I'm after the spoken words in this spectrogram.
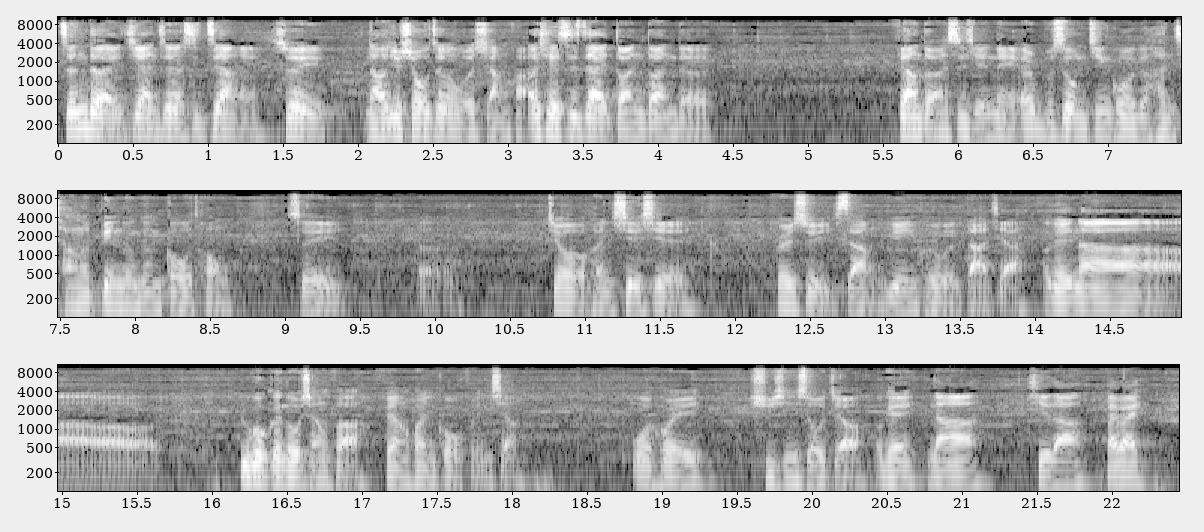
真的诶，既然真的是这样诶，所以然后就修正了我的想法，而且是在短短的非常短的时间内，而不是我们经过一个很长的辩论跟沟通，所以呃，就很谢谢 first 以上愿意回我的大家。OK，那如果更多想法，非常欢迎跟我分享，我会。虚心受教，OK，那谢谢大家，拜拜。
